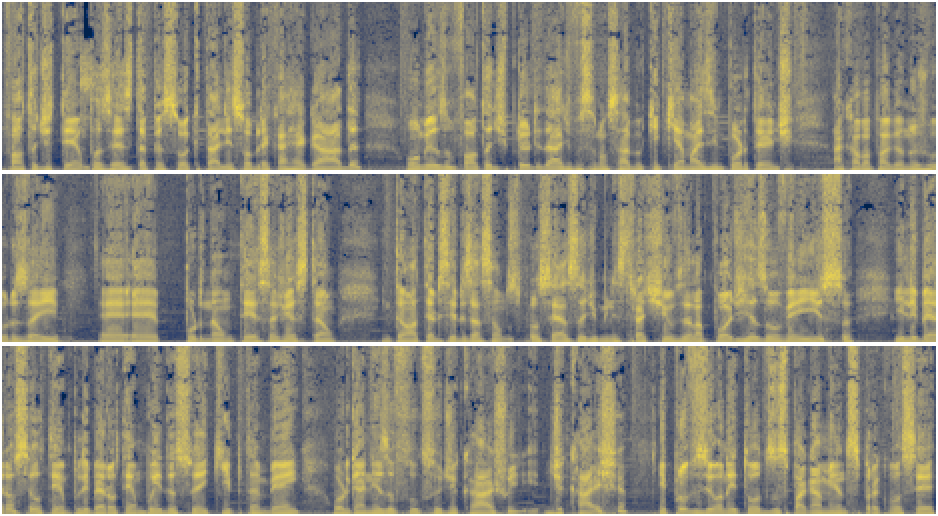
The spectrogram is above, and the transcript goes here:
falta de tempo, às vezes, da pessoa que está ali sobrecarregada, ou mesmo falta de prioridade. Você não sabe o que, que é mais importante, acaba pagando juros aí é, é, por não ter essa gestão. Então a terceirização dos processos administrativos ela pode resolver isso e libera o seu tempo, libera o tempo aí da sua equipe também, organiza o fluxo de caixa, de caixa e provisiona aí todos os pagamentos para que você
